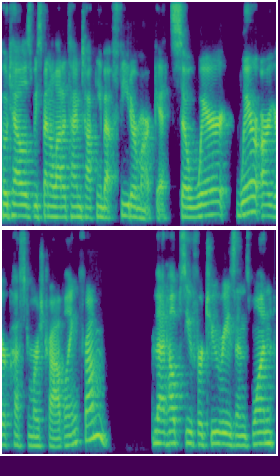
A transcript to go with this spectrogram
hotels we spend a lot of time talking about feeder markets. So where where are your customers traveling from? that helps you for two reasons. One,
